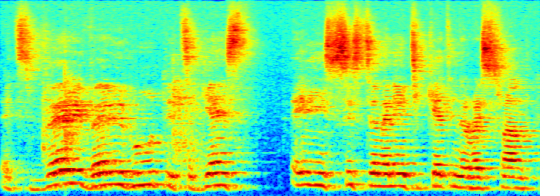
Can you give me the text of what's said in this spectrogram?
It's very, very rude. It's against any system, any etiquette in the restaurant.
